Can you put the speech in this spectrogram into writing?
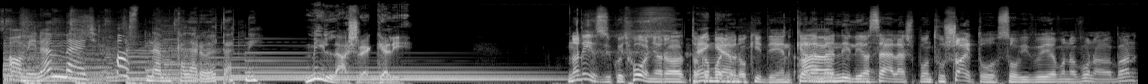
Ami nem megy, azt nem kell erőltetni. Millás reggeli. Na nézzük, hogy hol nyaraltak Igen. a magyarok idén. Kelemen Lili a szállás.hu sajtószóvivője van a vonalban.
